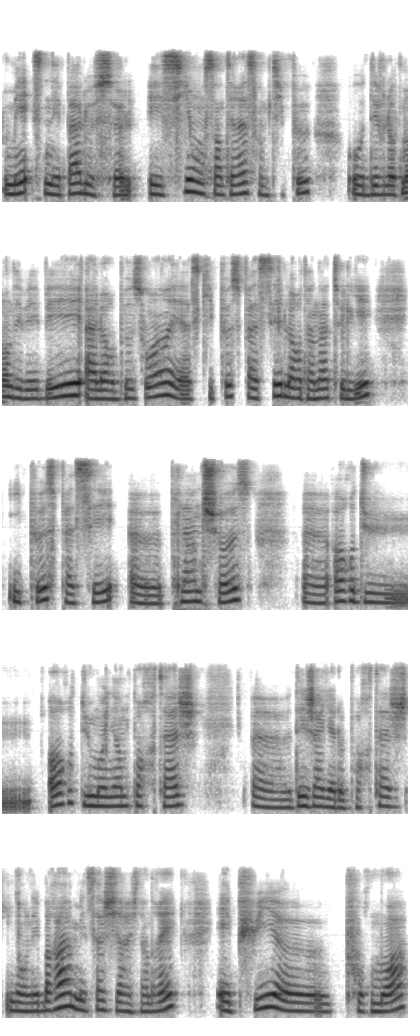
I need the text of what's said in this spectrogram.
Mais ce n'est pas le seul. Et si on s'intéresse un petit peu au développement des bébés, à leurs besoins et à ce qui peut se passer lors d'un atelier, il peut se passer plein de choses hors du hors du moyen de portage. déjà, il y a le portage dans les bras, mais ça, j'y reviendrai et puis, pour moi,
